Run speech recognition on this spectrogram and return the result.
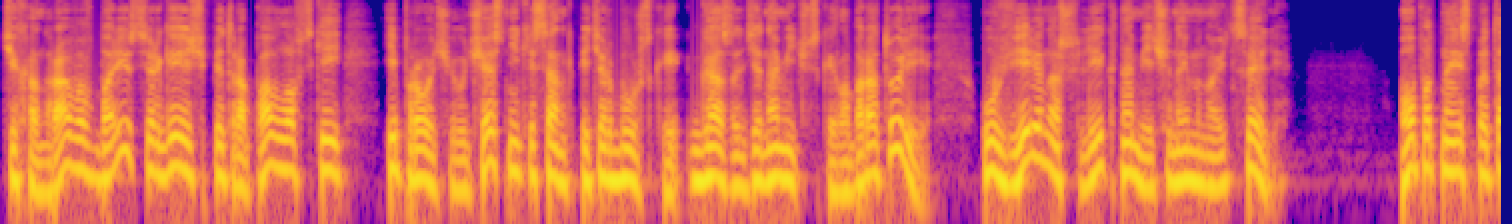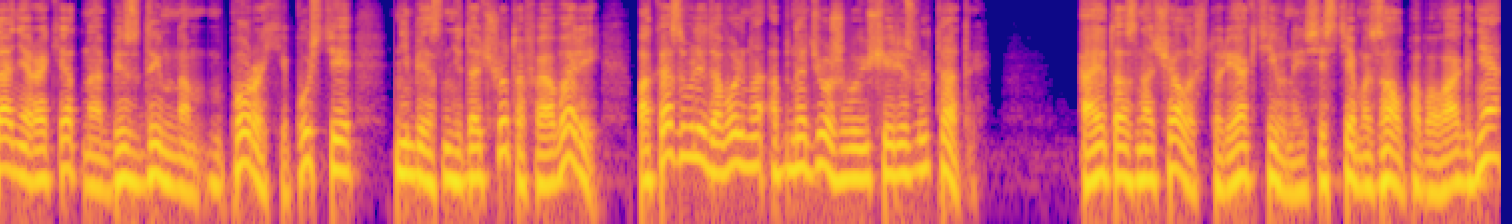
Тихонравов, Борис Сергеевич Петропавловский и прочие участники Санкт-Петербургской газодинамической лаборатории уверенно шли к намеченной мной цели. Опытные испытания ракет на бездымном порохе, пусть и не без недочетов и аварий, показывали довольно обнадеживающие результаты. А это означало, что реактивные системы залпового огня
